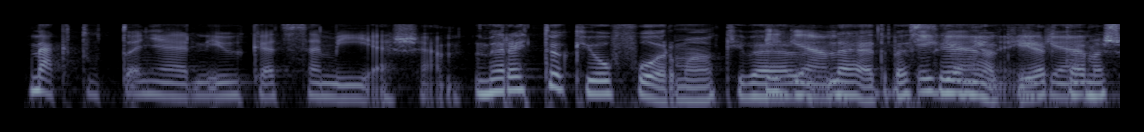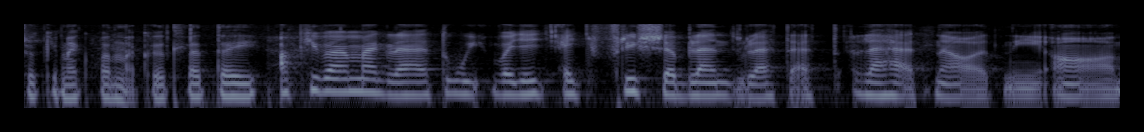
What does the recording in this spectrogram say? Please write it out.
meg tudta nyerni őket személyesen. Mert egy tök jó forma, akivel igen, lehet beszélni, igen, aki igen. értelmes, akinek vannak ötletei. Akivel meg lehet új, vagy egy, egy frissebb lendületet lehetne adni, a,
